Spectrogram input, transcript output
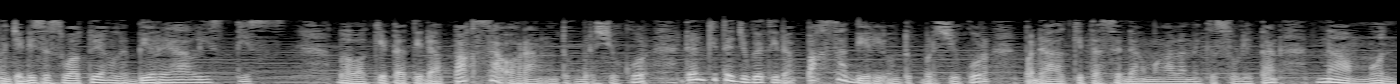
menjadi sesuatu yang lebih realistis? Bahwa kita tidak paksa orang untuk bersyukur dan kita juga tidak paksa diri untuk bersyukur padahal kita sedang mengalami kesulitan, namun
